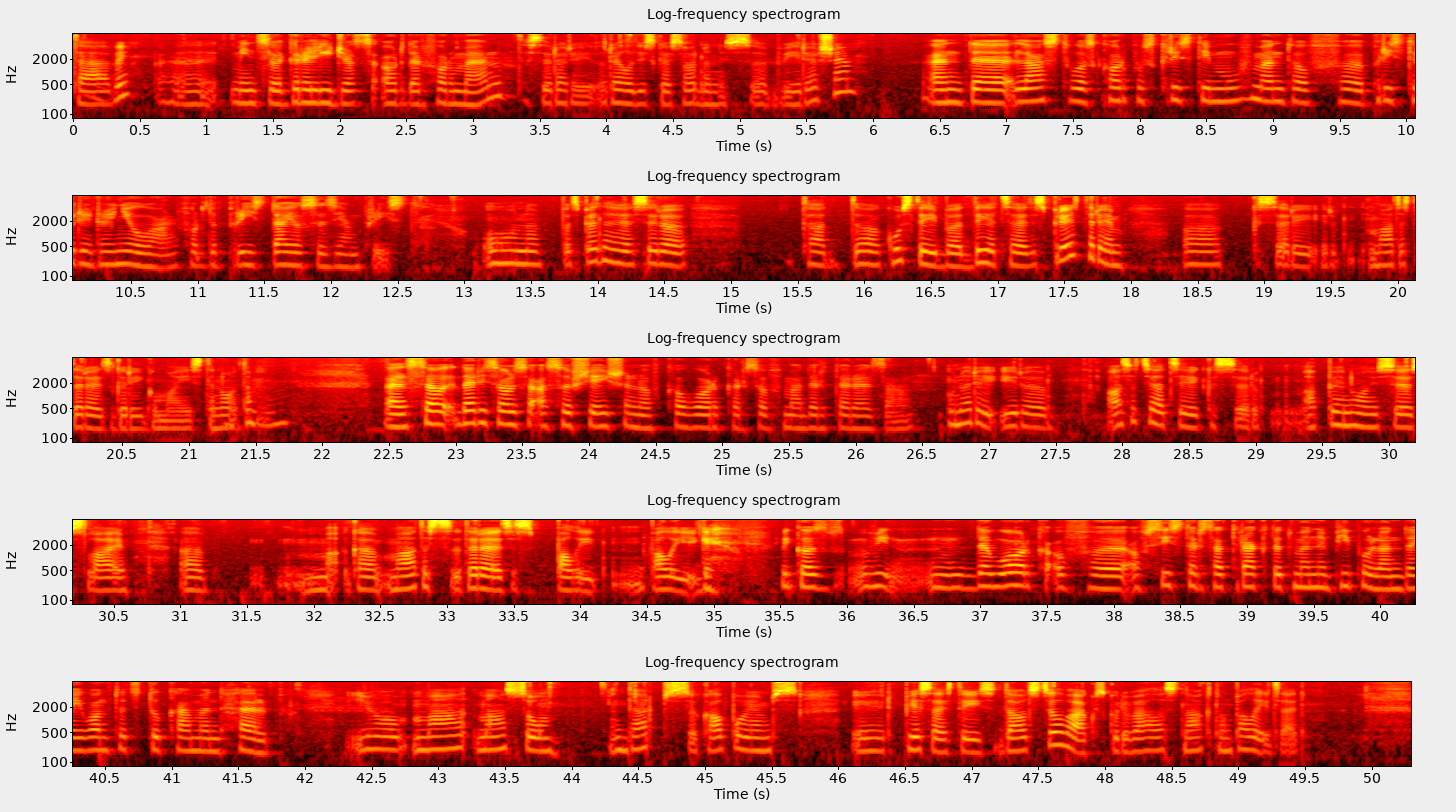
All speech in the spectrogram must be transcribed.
tēvi. uh, means like religious order for men. Tas ir arī reliģiskais ordenis eh, vīriešiem. And the last was Corpus Christi movement of uh, priestly renewal for the priest, diocesan priest. Un pats pēdējais ir eh, tāda kustība diecēzes priesteriem, eh, kas arī ir mātes terēzes garīgumā īstenota. Uh, so there is also association of co-workers of Mother Teresa. Un arī ir eh, asociācija, kas ir apvienojusies, lai eh, ma- mātes terēzes palīd, palīgi. Because we, the work of, uh, of sisters attracted many people and they wanted to come and help. Jo mā, māsu darbs, kalpojums ir piesaistījis daudz cilvēkus, kuri vēlas nākt un palīdzēt.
